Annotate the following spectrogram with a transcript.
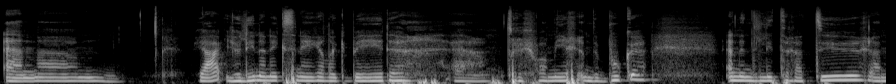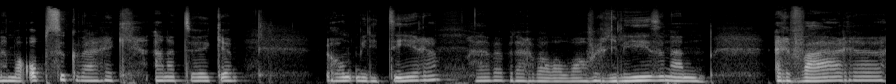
En ehm, ja, Jolien en ik zijn eigenlijk beide ehm, terug wat meer in de boeken en in de literatuur en in wat opzoekwerk aan het duiken rond mediteren. We hebben daar wel al wat over gelezen en ervaren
